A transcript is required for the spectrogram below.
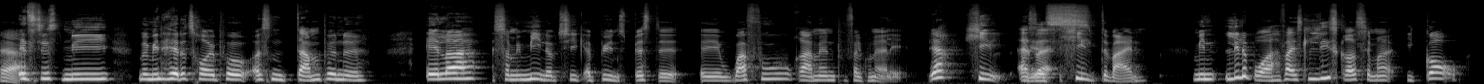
ja. it's just me, med min hættetrøje på, og sådan dampende. Eller, som i min optik, er byens bedste øh, wafu ramen på Falconer Allé. Ja. Helt, altså Yes. helt divine. Min lillebror har faktisk lige skrevet til mig i går,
